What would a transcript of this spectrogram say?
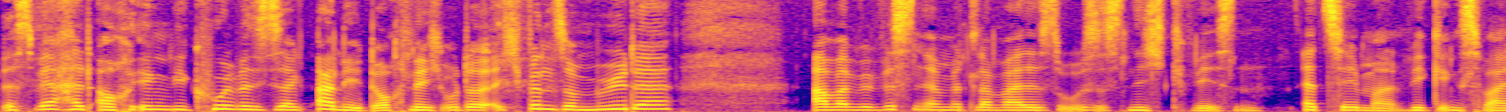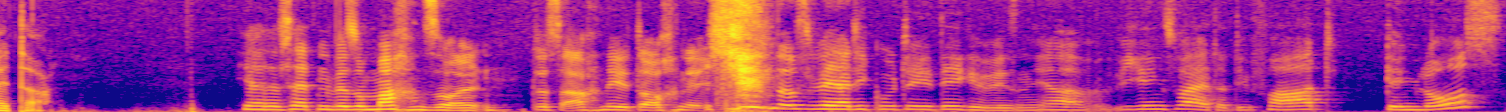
es wäre halt auch irgendwie cool, wenn sie sagt, ah nee, doch nicht. Oder ich bin so müde. Aber wir wissen ja mittlerweile, so ist es nicht gewesen. Erzähl mal, wie ging es weiter? Ja, das hätten wir so machen sollen. Das, ach nee, doch nicht. Das wäre die gute Idee gewesen. Ja, wie ging es weiter? Die Fahrt ging los.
